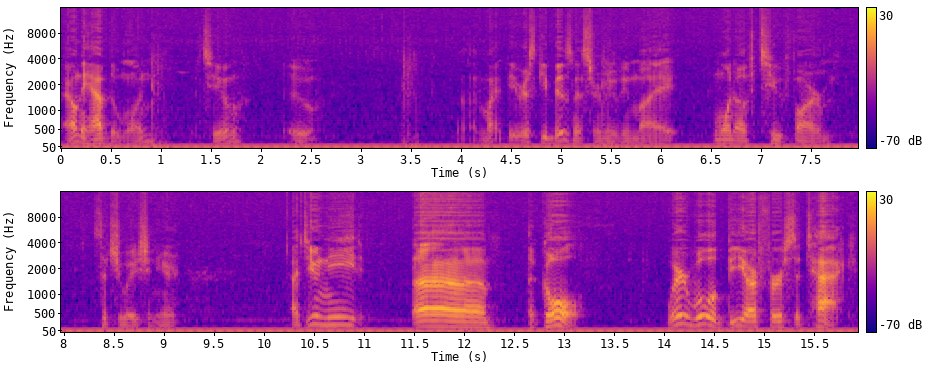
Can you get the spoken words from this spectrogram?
I only have the one, the two. Ooh. Uh, it might be risky business removing my one of two farm situation here. I do need uh, a goal. Where will be our first attack?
